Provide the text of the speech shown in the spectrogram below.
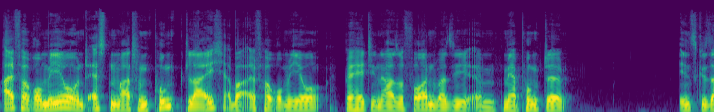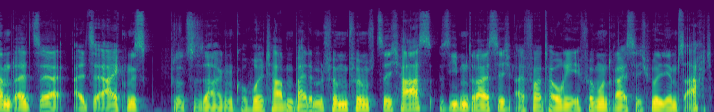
Alfa Romeo und Aston Martin punktgleich, aber Alfa Romeo behält die Nase vorn, weil sie ähm, mehr Punkte insgesamt als, äh, als Ereignis sozusagen geholt haben. Beide mit 55, Haas 37, Alpha Tauri 35, Williams 8.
